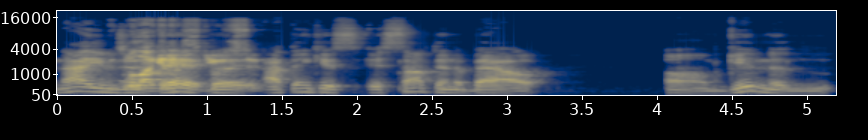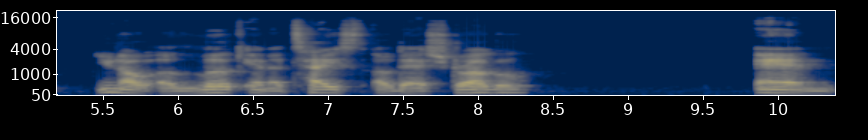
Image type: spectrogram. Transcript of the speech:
not even just Well, like that, but to. I think it's it's something about um getting a you know a look and a taste of that struggle, and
